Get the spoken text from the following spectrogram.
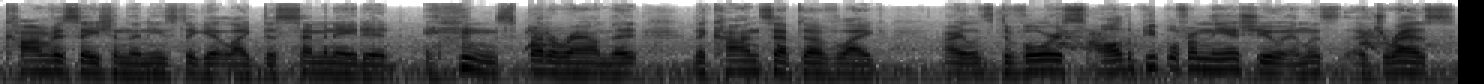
conversation that needs to get like disseminated and spread around. The the concept of like, all right, let's divorce all the people from the issue and let's address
